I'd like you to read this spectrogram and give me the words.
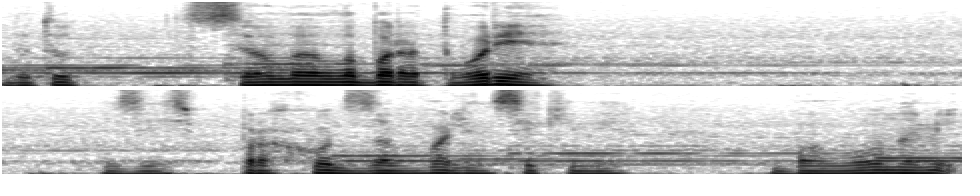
Да тут целая лаборатория. Здесь проход завален всякими баллонами.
